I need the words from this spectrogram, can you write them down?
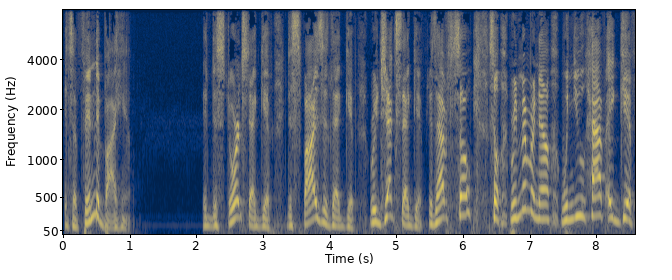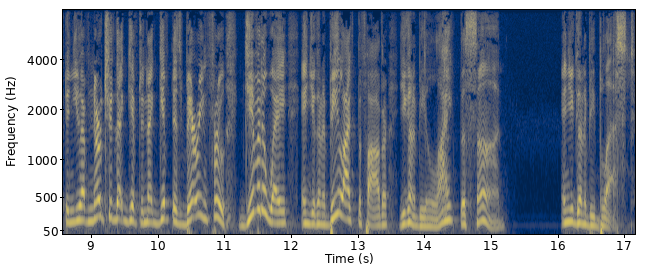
It's offended by him. It distorts that gift, despises that gift, rejects that gift. Is that so? So remember now, when you have a gift and you have nurtured that gift and that gift is bearing fruit, give it away and you're going to be like the Father, you're going to be like the Son, and you're going to be blessed.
